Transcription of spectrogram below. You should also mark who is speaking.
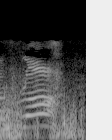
Speaker 1: 等住了啊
